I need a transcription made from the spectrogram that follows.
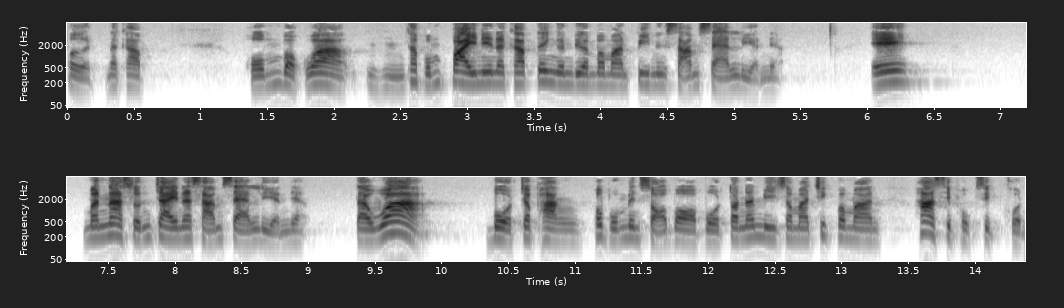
เปิดนะครับ ผมบอกว่าถ้าผมไปนี่นะครับ ได้เงินเดือนประมาณปีหนึ่งสามแสนเหรียญเนี่ย เอ๊ะมันน่าสนใจนะสามแสนเหรียญเนี่ย แต่ว่าโบสถ์จะพัง เพราะผมเป็นสอบอโบสถ์ตอนนั้นมีสมาชิกประมาณห้าสิบหกสิบคน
